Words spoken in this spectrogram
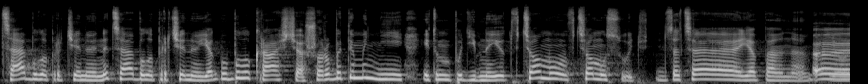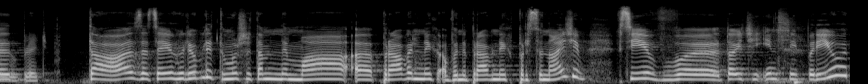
Це було причиною, не це було причиною, як би було краще, що робити мені і тому подібне. І от в цьому, в цьому суть. За це я певна Е, його люблять. Та за це його люблять, тому що там нема е, правильних або неправильних персонажів. Всі в е, той чи інший період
